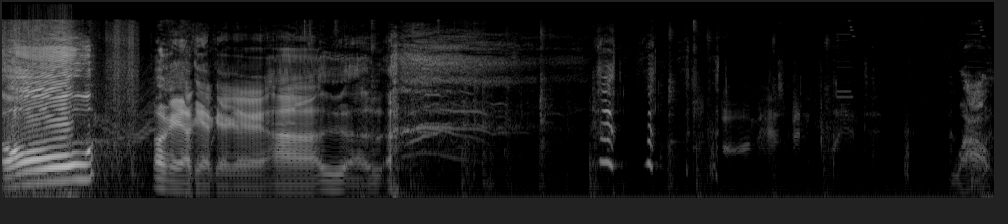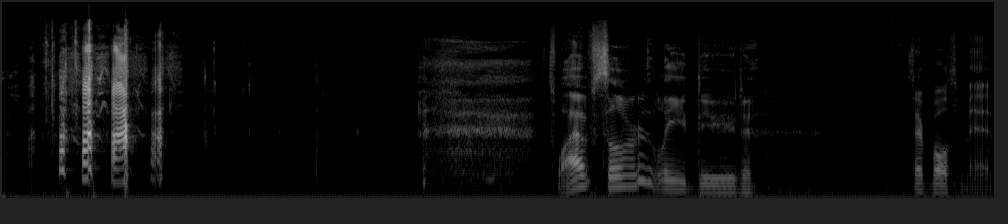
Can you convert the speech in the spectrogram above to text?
Oh! Okay, okay, okay, okay. Uh, uh, Wow. That's why I have Silver Elite, dude. They're both mid.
